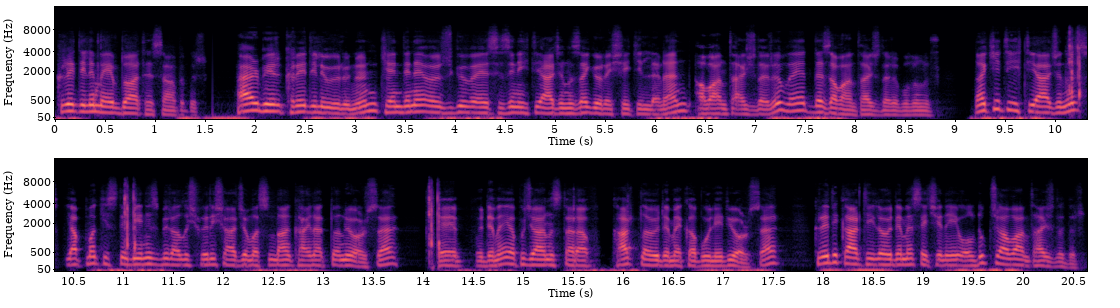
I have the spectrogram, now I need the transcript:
kredili mevduat hesabıdır. Her bir kredili ürünün kendine özgü ve sizin ihtiyacınıza göre şekillenen avantajları ve dezavantajları bulunur. Nakit ihtiyacınız yapmak istediğiniz bir alışveriş harcamasından kaynaklanıyorsa ve ödeme yapacağınız taraf kartla ödeme kabul ediyorsa, kredi kartıyla ödeme seçeneği oldukça avantajlıdır.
